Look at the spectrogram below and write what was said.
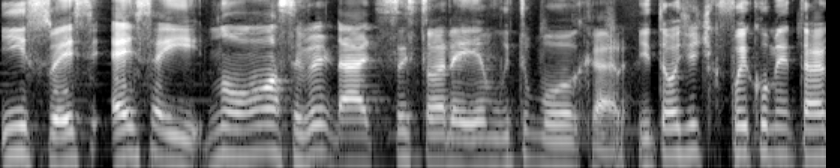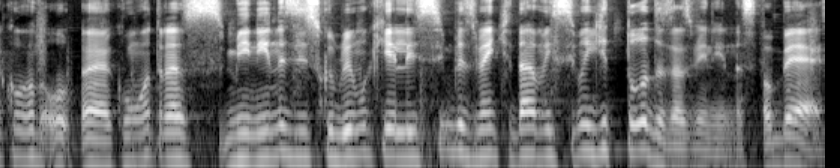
isso, esse, é isso aí. Nossa, é verdade. Essa história aí é muito boa, cara. Então a gente foi comentar com, é, com outras meninas e descobrimos que ele simplesmente dava em cima de todas as meninas. OBS.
